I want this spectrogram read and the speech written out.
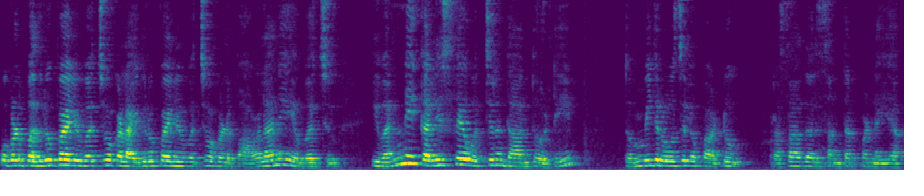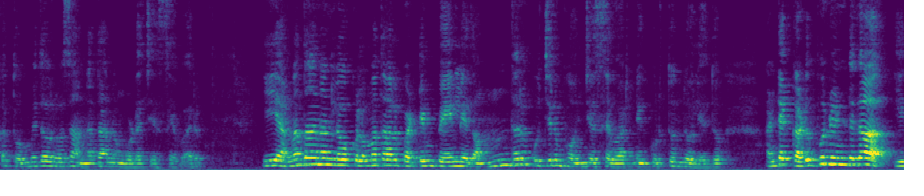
ఒకళ్ళు పది రూపాయలు ఇవ్వచ్చు ఒకళ్ళు ఐదు రూపాయలు ఇవ్వచ్చు ఒకళ్ళు పావలానే ఇవ్వచ్చు. ఇవన్నీ కలిస్తే వచ్చిన దాంతో తొమ్మిది రోజుల పాటు ప్రసాదాలు సంతర్పణ అయ్యాక తొమ్మిదో రోజు అన్నదానం కూడా చేసేవారు. ఈ అన్నదానంలో కులమతాలు పట్టింపు ఏం లేదు. అందరూ కూర్చుని భోజనం చేసేవారు. నీకు గుర్తుందో లేదో. అంటే కడుపు నిండుగా ఈ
